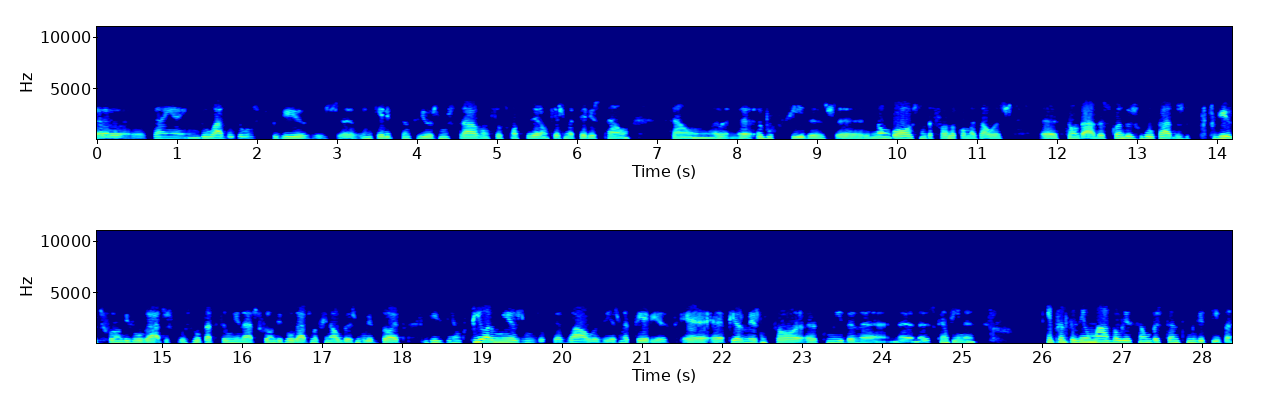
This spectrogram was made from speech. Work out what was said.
Uh, têm, do lado dos alunos portugueses, uh, inquéritos anteriores mostravam que eles consideram que as matérias são são uh, aborrecidas, uh, não gostam da forma como as aulas são dadas. Quando os resultados de portugueses foram divulgados, os resultados preliminares foram divulgados no final de 2018, diziam que pior mesmo do que as aulas e as matérias é, é pior mesmo só a comida na, na, nas cantinas e, portanto, faziam uma avaliação bastante negativa.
